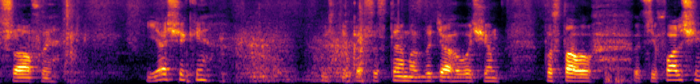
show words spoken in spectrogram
шафи ящики. Ось така система з дотягувачем. Поставив оці фальші.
